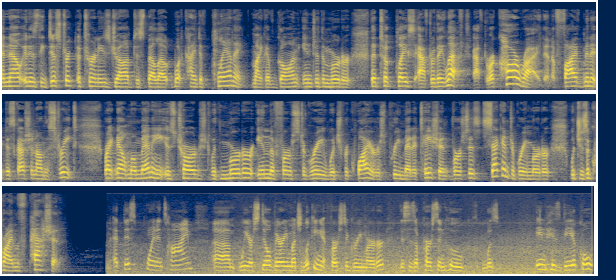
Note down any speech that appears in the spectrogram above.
And now it is the district attorney's job to spell out what kind of planning might have gone into the murder that took place after they left, after a car ride and a five minute discussion on the street. Right now, Momeni is charged with murder in the first degree, which requires premeditation, versus second degree murder, which is a crime of passion. At this point in time, um, we are still very much looking at first degree murder. This is a person who was in his vehicle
